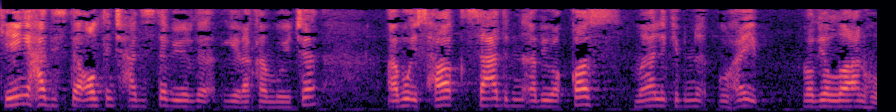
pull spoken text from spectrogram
keyingi hadisda oltinchi hadisda bu yerdagi raqam bo'yicha abu ishoq sad ibn abi vaqqos malik ibn uhayb roziyallohu anhu.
